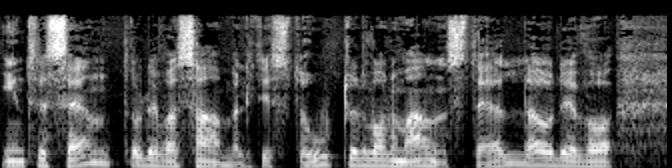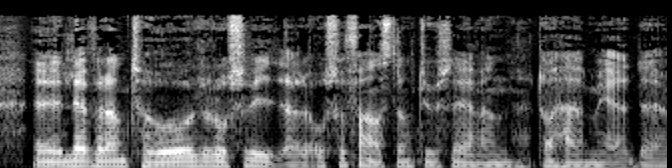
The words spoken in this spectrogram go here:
intressenter och det var samhället i stort och det var de anställda och det var eh, leverantörer och så vidare. Och så fanns det naturligtvis även det här med, eh,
